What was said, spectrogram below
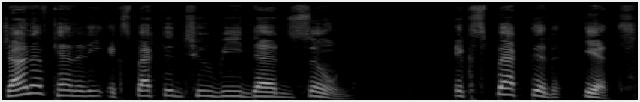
John F. Kennedy expected to be dead soon. Expected it.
